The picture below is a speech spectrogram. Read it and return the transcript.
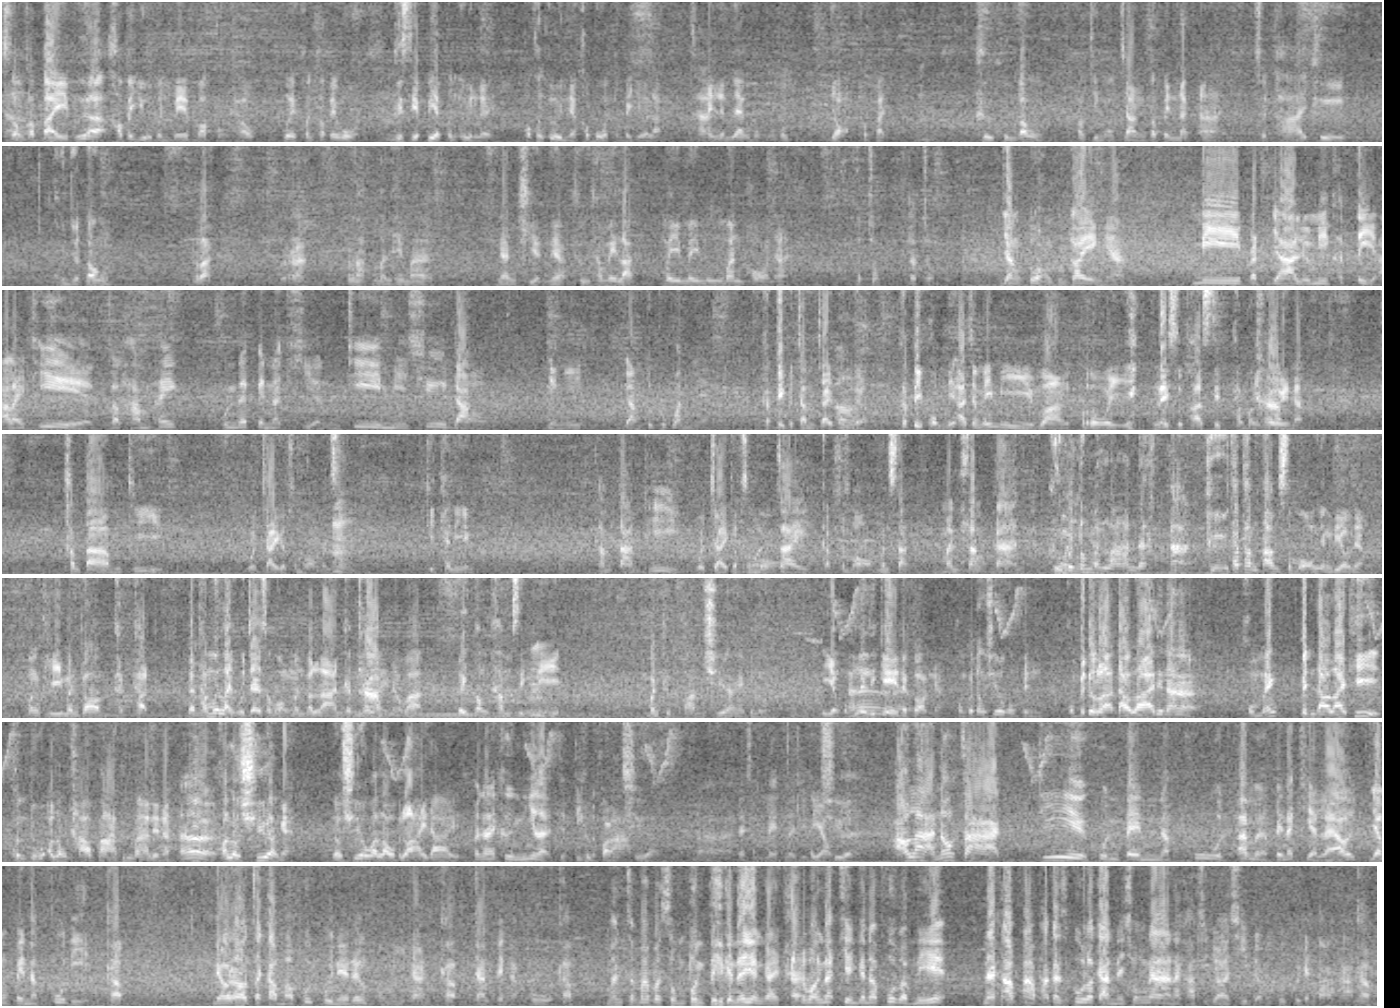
ส่งเข้าไปเพื่อเข้าไปอยู่บนเวฟบล็อกของเขาเพื่อให้คนเข้าไปโหวตอืมคือเสียเปรียบคนอื่นเลย เพราะคนอื่นเนี่ยเขาโหวตกันไปเยอะละใช่ ไอ้เล่มแรกของผมผมก็หยอดเข้าไปอืมคือคุณต้องเอาจริงเอาจังต้องเป็นนักอ่านสุดท้ายคือ คุณจะต้องรักรัก รักมันให้มาก งานเขียนเนี่ยคือถ้าไม่รักไม่ไม่มุ่งมั่นพอนะก็จบ ก็จบ อย่างตัวของคุณก้อยเองเนี่ย มีปรัชญาหรือมีคติอะไรที่จะทำให้ คุณได้เป็นนักเขียนที่มีชื่อดังอย่างนี้อย่างทุกๆวันนี้คติประจำใจผมเลยคติผมนี่อาจจะไม่มีวางโปรยในสุภาษิตคำบังเคยนะทำตามที่หัวใจกับสมองมันอืสั่งมคิดแค่นี้เองทำตามที่หัวใจกับสมองใจกับสมองมันสั่งมันสั่งการ คือมันต้องบาลานซ์นะอะคือถ้าทำตามสมองอย่างเดียวเนี่ย บางทีมันก็ขัดขัดๆแต่ถ้าเมื่อไหร่หัวใจสมองมันบาลานซ์กันเมื่อไหร่นะว่า เฮ้ยต้องทำสิ่งนี้ มันคือความเชื่อไงคุณโออย่างผมเล่นลิเกแต่ก่อนเนี่ยผมก็ต้องเชื่อว่าผมเป็นผมเป็นตัวดาวร้ายด้วยนะอะผมแม่งเป็นดาวร้ายที่คนดูเอารองเท้าปาขึ้นมาเลยนะเออเพราะเราเชื่อไงเราเชื่อว่าเราร้ายได้ เพราะฉะนั้นคือนี่แหละคือตีคือบทความบาทเชื่ออ่าได้สำเร็จเลยทีต้อเดียวงเชื่อ เอาล่ะนอกจากที่คุณเป็นนักพูดอ่าเหมือนเป็นนักเขียนแล้วยังเป็นนักพูดอีกครับ เดี๋ยวเราจะกลับมาพูดคุยในเรื่องของนี้กันครับ การเป็นนักพูดครับ มันจะมาผสมปนตีกันได้ยังไงอะระหว่างนักเขียนกับนักพูดแบบนี้นะครับอะพักกันสักครู่แล้วกันในช่วงหน้านะครับสุดยอดอาชีพเดี๋ยวมาพูดคุยกันต่อครับครับ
